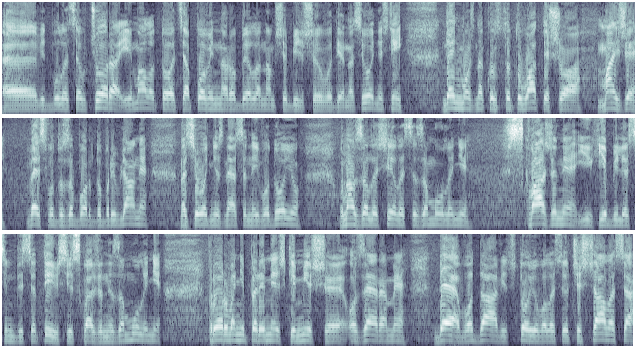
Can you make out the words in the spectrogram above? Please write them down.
Е, вчора, і мало того, ця повінь наробила нам ще більше води. На сьогоднішній день можна констатувати, що майже весь водозабор Добрівляни на сьогодні знесений водою. У нас залишилися замулені скважини, їх є біля 70, всі скважини замулені, прорвані перемички між е, озерами, де вода відстоювалася, очищалася.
